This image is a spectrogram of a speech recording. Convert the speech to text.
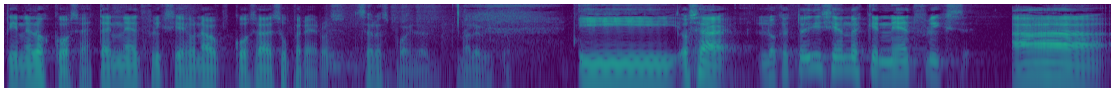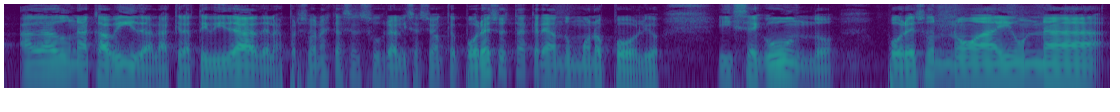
tiene dos cosas. Está en Netflix y es una cosa de superhéroes. Cero spoiler. No lo he visto. Y, o sea, lo que estoy diciendo es que Netflix ha, ha dado una cabida a la creatividad de las personas que hacen su realización, que por eso está creando un monopolio. Y segundo, por eso no hay una,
